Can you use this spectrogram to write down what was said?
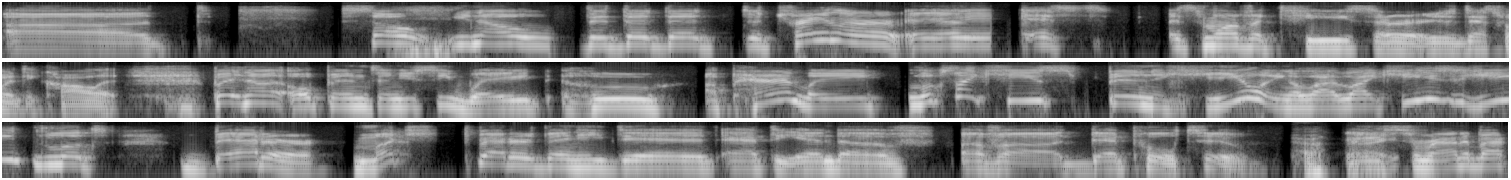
Uh, so you know the the the, the trailer it's it's more of a teaser. That's what they call it. But you know, it opens and you see Wade, who apparently looks like he's been healing a lot. Like he's he looks better, much better than he did at the end of of uh, Deadpool two. He's surrounded by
